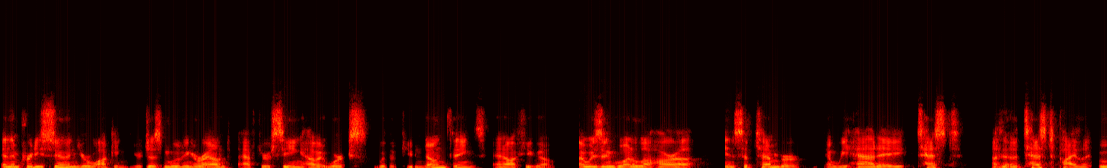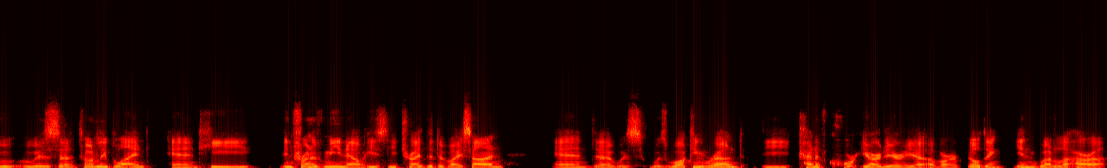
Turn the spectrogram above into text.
And then pretty soon you're walking, you're just moving around after seeing how it works with a few known things, and off you go. I was in Guadalajara in September and we had a test a, a test pilot who who is uh, totally blind, and he in front of me now. He's he tried the device on and uh, was was walking around the kind of courtyard area of our building in Guadalajara,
